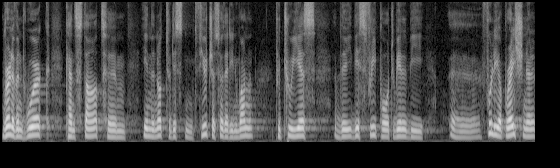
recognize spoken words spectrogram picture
relevant work can start um, in the not too distant future so that in one to two years the, this free port will be uh, fully operational.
